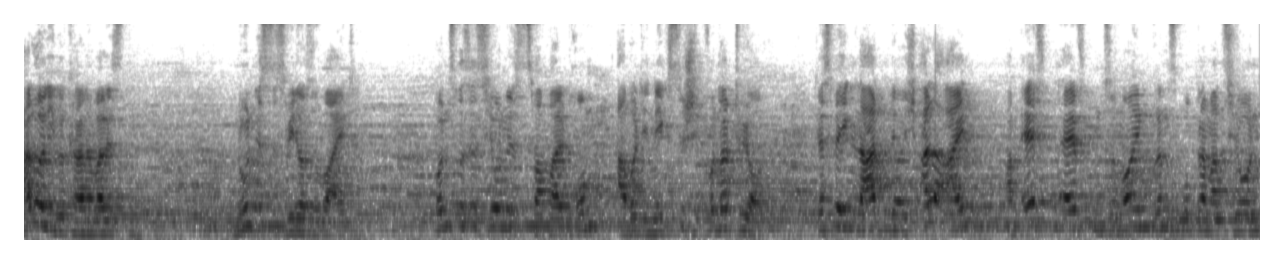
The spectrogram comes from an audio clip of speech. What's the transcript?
Hallo liebe Karnevalisten, nun ist es wieder soweit. Unsere Session ist zwar bald rum, aber die nächste steht vor der Tür. Deswegen laden wir euch alle ein, am 11.11. .11. zur neuen Prinzenproklamation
